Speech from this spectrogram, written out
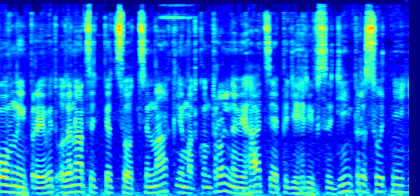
повний привід, 11500 ціна, клімат-контроль, навігація, підігрів сидінь присутній.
